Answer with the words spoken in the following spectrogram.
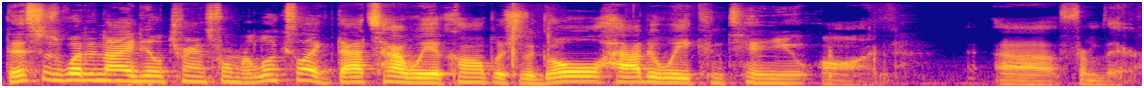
this is what an ideal transformer looks like. That's how we accomplish the goal. How do we continue on uh, from there?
